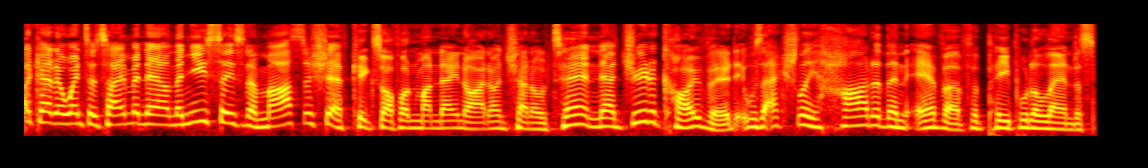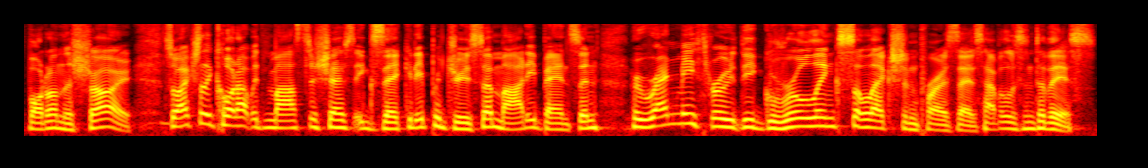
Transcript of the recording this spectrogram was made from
Okay, to entertainment now. And the new season of MasterChef kicks off on Monday night on Channel 10. Now, due to COVID, it was actually harder than ever for people to land a spot on the show. So I actually caught up with MasterChef's executive producer, Marty Benson, who ran me through the grueling selection process. Have a listen to this.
